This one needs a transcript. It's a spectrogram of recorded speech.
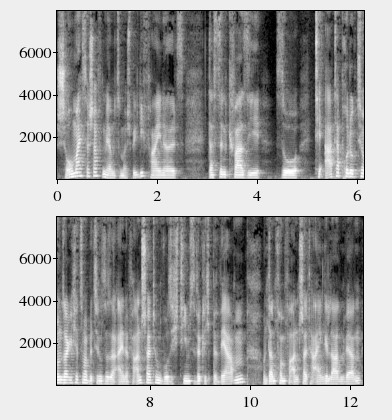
Showmeisterschaften. Wir haben zum Beispiel die Finals. Das sind quasi so Theaterproduktionen, sage ich jetzt mal, beziehungsweise eine Veranstaltung, wo sich Teams wirklich bewerben und dann vom Veranstalter eingeladen werden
